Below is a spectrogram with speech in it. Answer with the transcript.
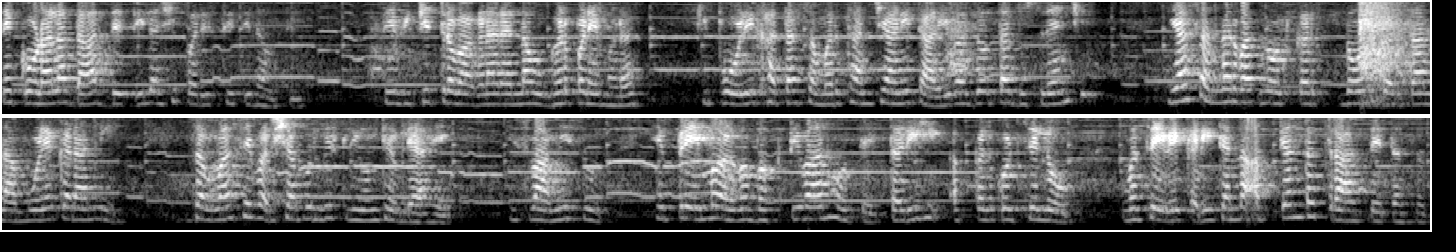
ते कोणाला दाद देतील अशी परिस्थिती नव्हती. ते विचित्र वागणाऱ्यांना उघडपणे म्हणत की पोळी खाता समर्थांची आणि टाळी वाजवता दुसऱ्यांची? या संदर्भात नोट कर नोंद करताना मुळेकरांनी सव्वाशे वर्षापूर्वीच लिहून ठेवले आहे. स्वामी सूत हे प्रेमळ व भक्तिवान होते तरीही अक्कलकोटचे लोक व सेवेकरी त्यांना अत्यंत त्रास देत असत.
